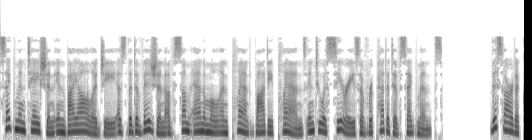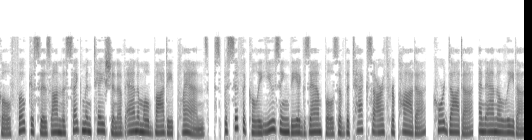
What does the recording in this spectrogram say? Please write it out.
Segmentation in biology is the division of some animal and plant body plans into a series of repetitive segments. This article focuses on the segmentation of animal body plans, specifically using the examples of the taxa Arthropoda, Chordata, and Annelida.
